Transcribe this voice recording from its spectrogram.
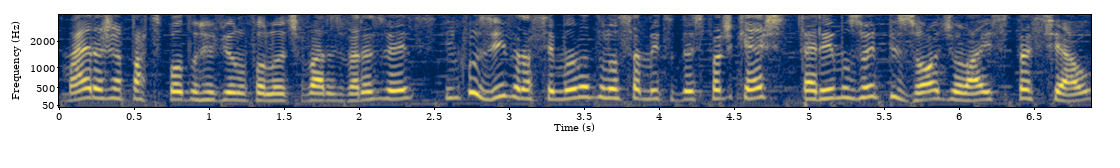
Mayra já participou do Review no Volante várias várias vezes. Inclusive, na semana do lançamento desse podcast, teremos um episódio lá especial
